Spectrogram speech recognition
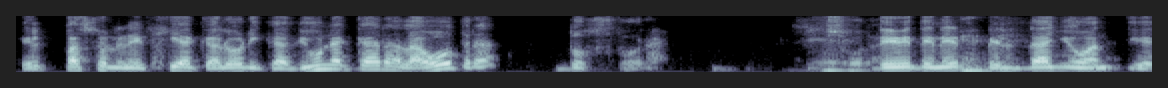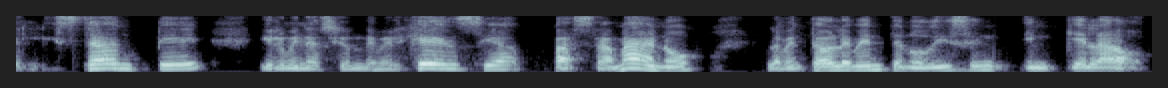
el paso de la energía calórica de una cara a la otra dos horas. Debe tener el daño antideslizante, iluminación de emergencia, pasamano. Lamentablemente no dicen en qué lado.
